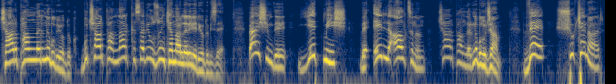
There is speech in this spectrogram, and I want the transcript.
çarpanlarını buluyorduk. Bu çarpanlar kısa ve uzun kenarları veriyordu bize. Ben şimdi 70 ve 56'nın çarpanlarını bulacağım. Ve şu kenar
